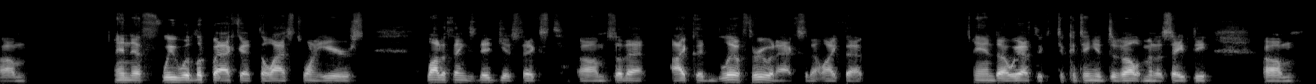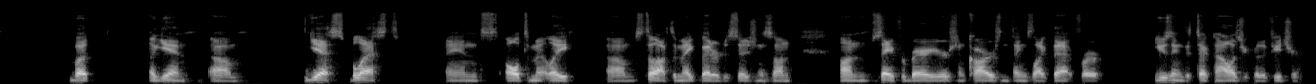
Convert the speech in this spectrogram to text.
Um, and if we would look back at the last 20 years, a lot of things did get fixed um, so that I could live through an accident like that and uh, we have to, to continue development of safety. Um, but again, um, yes, blessed, and ultimately um, still have to make better decisions on on safer barriers and cars and things like that for using the technology for the future.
